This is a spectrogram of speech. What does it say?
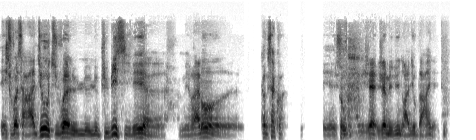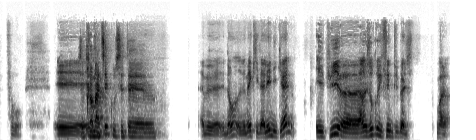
et je vois sa radio, tu vois le, le, pubis, il est euh, mais vraiment comme ça quoi. Et n'avais jamais vu une radio pareille. Et c'est traumatique ou c'était eh ben, non, le mec, il allait nickel. Et puis, euh, un jour, il fait une pubalgie. Voilà,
